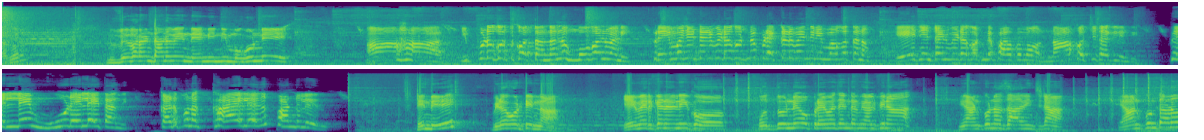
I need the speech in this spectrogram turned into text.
అగో నువ్వెవరంటాను నేను నీ మొగుణ్ణి. ఆహా ఇప్పుడు గుర్తుకొస్తాను నన్ను మొగనువని ప్రేమ జంటను విడగొట్టినప్పుడు ఎక్కడ పోయింది నీ మొగతనం? ఏ జంటను విడగొట్టిన పాపమో నాకొచ్చి తగిలింది. పెళ్ళే మూడేళ్ళు అవుతుంది కడుపున కాయ లేదు పండు లేదు ఏంది విడగొట్టినా ఏమెరికైనా నీకు పొద్దున్నే ఓ ప్రేమ తింటాను కలిపినా నేను అనుకున్నా సాధించిన. ఏమనుకుంటాను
